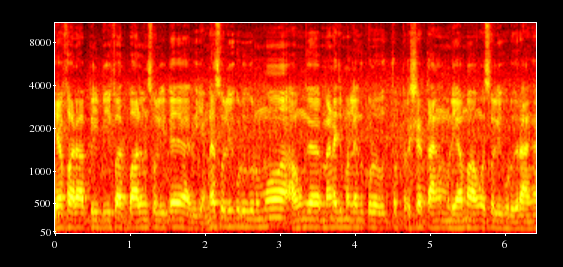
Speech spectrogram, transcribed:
A for apple B for பால்னு சொல்லிட்டு அது என்ன சொல்லி கொடுக்கணுமோ அவங்க மேனேஜ்மெண்ட்லேருந்து கொடுத்த ப்ரெஷர் தாங்க முடியாமல் அவங்க சொல்லி கொடுக்குறாங்க.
